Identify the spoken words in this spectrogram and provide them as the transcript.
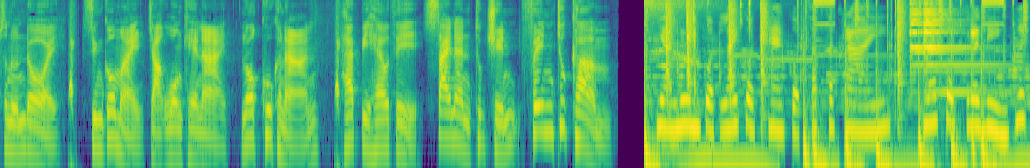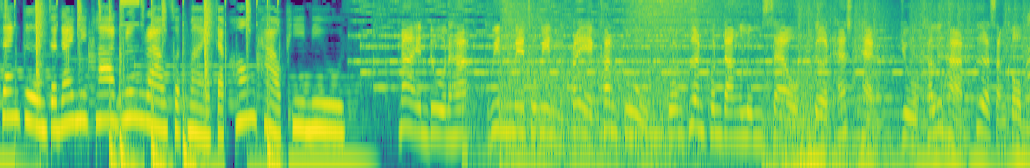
สนับสนุนโดย ซิงเกิลใหม่จากวงเคนายโลกคู่ขนาน Happy Healthy ไส้แน่นทุกชิ้น ฟินทุกคำ อย่าลืมกดไลค์กดแชร์กด Subscribe และกดกระดิ่งเพื่อแจ้งเตือนจะได้ไม่พลาดเรื่องราวสดใหม่จากห้องข่าว P News น่าเอ็นดูนะฮะ วินเมธวิน พระเอกคั่นกู โดนเพื่อนคนดังรุมแซว เกิดแฮชแท็กอยู่คฤหาสน์เพื่อสังคม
